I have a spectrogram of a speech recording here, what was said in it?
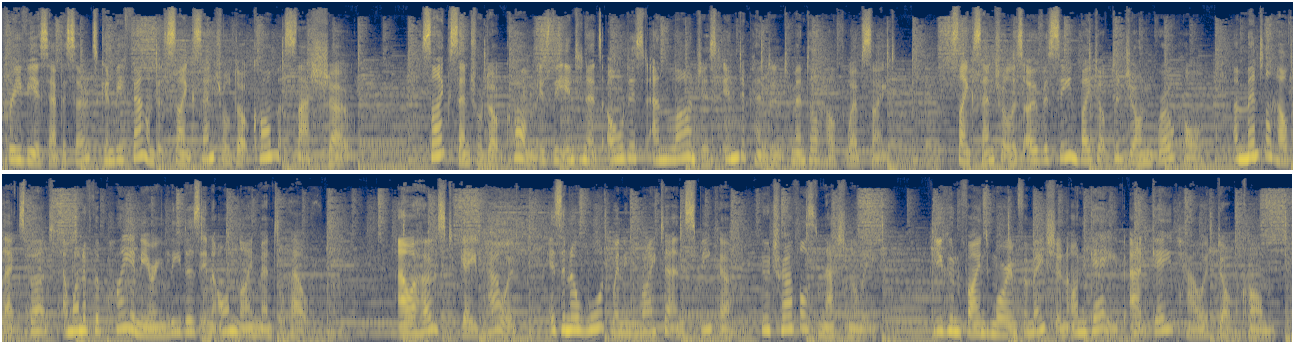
Previous episodes can be found at psychcentral.com/show. PsychCentral.com is the internet's oldest and largest independent mental health website. Psych Central is overseen by Dr. John Grohol, a mental health expert and one of the pioneering leaders in online mental health. Our host, Gabe Howard, is an award winning writer and speaker who travels nationally. You can find more information on Gabe at gabehoward.com.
